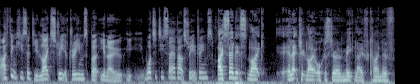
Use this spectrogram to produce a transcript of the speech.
I think you said you like Street of Dreams, but you know, what did you say about Street of Dreams? I said it's like Electric Light Orchestra and Meatloaf kind of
